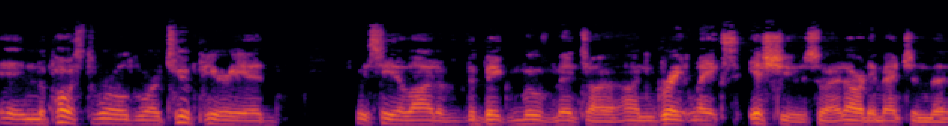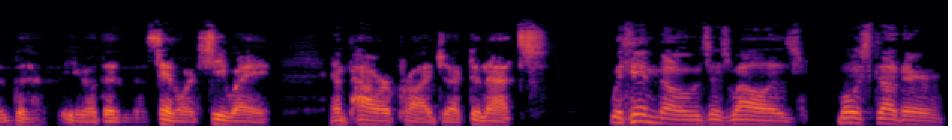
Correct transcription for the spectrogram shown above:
in the post World War II period, we see a lot of the big movement on, on Great Lakes issues. So I'd already mentioned the, the you know the, St. Lawrence Seaway and Power Project, and that's within those as well as most other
